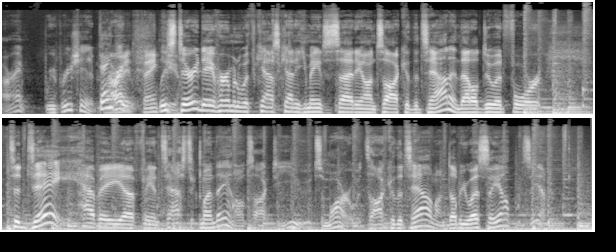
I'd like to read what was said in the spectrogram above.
All right. We appreciate it. Thank All you. right. All right, thank Lisa you. Terry, Dave Herman with Cass County Humane Society on Talk of the Town, and that'll do it for today. Have a uh, fantastic Monday, and I'll talk to you tomorrow with Talk of the Town on WSAL. See ya.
